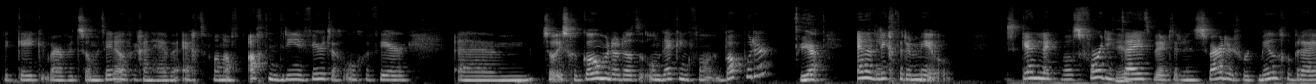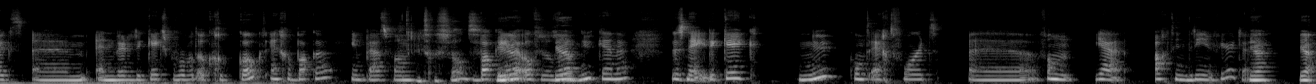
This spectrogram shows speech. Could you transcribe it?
de cake waar we het zo meteen over gaan hebben, echt vanaf 1843 ongeveer ehm, zo is gekomen doordat de ontdekking van het bakpoeder Ja. en het lichtere meel. Dus kennelijk was voor die Ja. tijd werd er een zwaarder soort meel gebruikt ehm, en werden de cakes bijvoorbeeld ook gekookt en gebakken in plaats van bakken in ja. de oven zoals Ja. we dat nu kennen. Dus nee, de cake nu komt echt voort eh, van ja, 1843. Ja. Ja.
